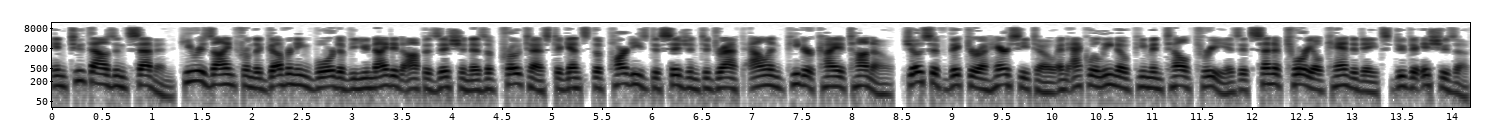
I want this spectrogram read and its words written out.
In 2007, he resigned from the governing board of the United Opposition as a protest against the party's decision to draft Alan Peter Cayetano, Joseph Victor Ejercito and Aquilino Pimentel III as its senatorial candidates due to issues of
